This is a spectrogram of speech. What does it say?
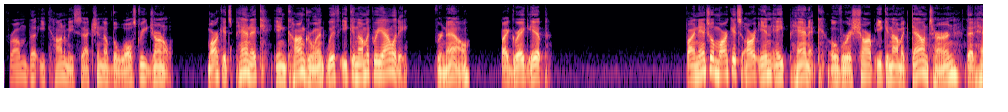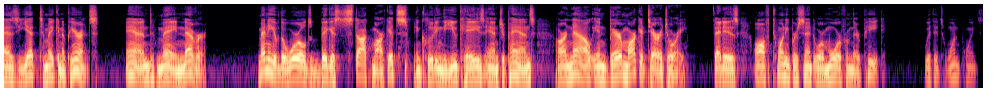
From the economy section of the Wall Street Journal Markets Panic Incongruent with Economic Reality. For now, by Greg Ip. Financial markets are in a panic over a sharp economic downturn that has yet to make an appearance, and may never. Many of the world's biggest stock markets, including the UK's and Japan's, are now in bear market territory, that is, off 20% or more from their peak. With its 1.6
